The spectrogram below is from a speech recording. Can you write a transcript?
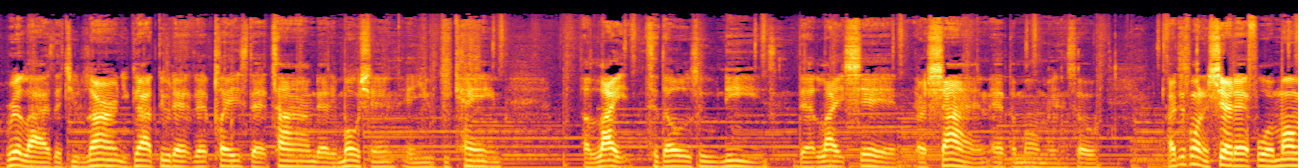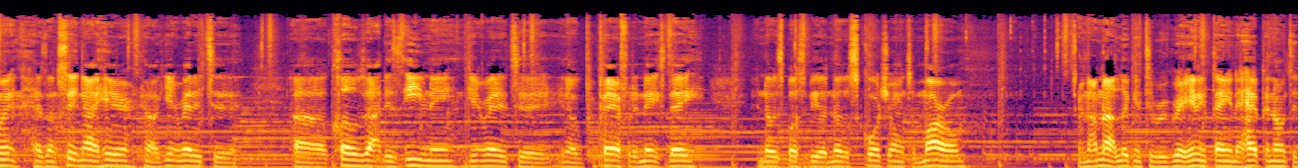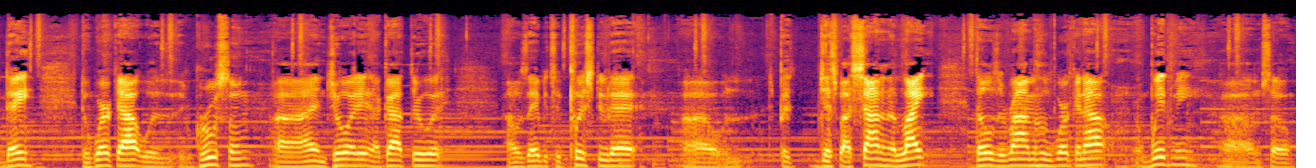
realize that you learned, you got through that that place, that time, that emotion, and you became a light to those who need that light shed or shine at the moment. So I just want to share that for a moment as I'm sitting out here uh, getting ready to uh, close out this evening, getting ready to you know prepare for the next day. I know it's supposed to be another scorcher on tomorrow, and I'm not looking to regret anything that happened on today. The workout was gruesome. Uh, I enjoyed it. I got through it. I was able to push through that, uh, but just by shining the light those around me who's working out with me. Um, so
